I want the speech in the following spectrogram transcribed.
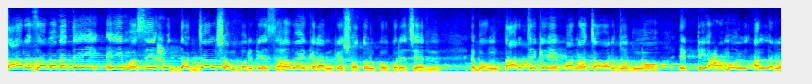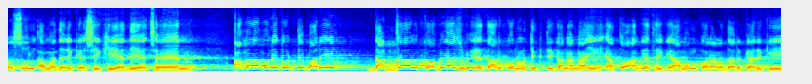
তার জামানাতেই এই মাসিহুদ দাজ্জাল সম্পর্কে সাহাবাই কেরামকে সতর্ক করেছেন। এবং তার থেকে পানা চাওয়ার জন্য একটি আমল আল্লাহ রসুল আমাদেরকে শিখিয়ে দিয়েছেন। আমরা মনে করতে পারি, দাজ্জাল কবে আসবে তার কোনো ঠিক ঠিকানা নাই, এত আগে থেকে আমল করার দরকার কি?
